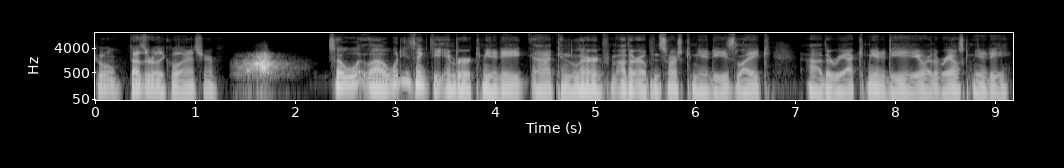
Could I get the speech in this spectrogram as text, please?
Cool. That was a really cool answer. So, uh, what do you think the Ember community uh, can learn from other open source communities like uh, the React community or the Rails community?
